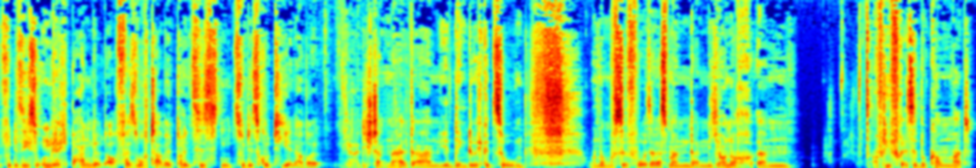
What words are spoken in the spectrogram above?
fühlte sich so ungerecht behandelt, auch versucht haben, mit Polizisten zu diskutieren, aber ja, die standen halt da, haben ihr Ding durchgezogen und man musste froh sein, dass man dann nicht auch noch ähm, auf die Fresse bekommen hat.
